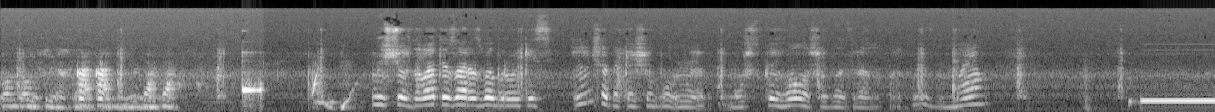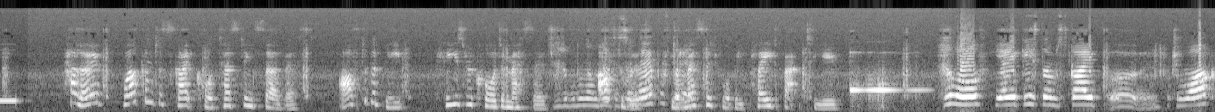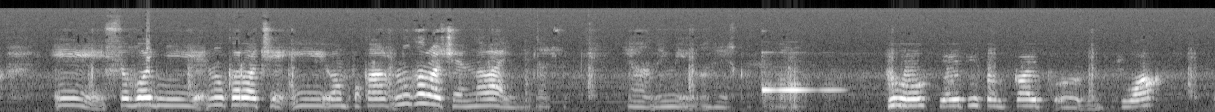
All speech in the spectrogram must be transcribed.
ну для скайпу, ну що ж, давайте зараз виберу якесь інше таке, щоб було, ну, мужський голос, щоб ви зразу перекнули. Hello, welcome to Skype call testing service. After the beep, please record a message. Afterwards, your message will be played back to you. Hello, я якийсь там скайп е, чувак. І сьогодні, ну коротше, і вам покажу. Ну коротше, давай далі. Я не вмію англійську. Hello, я якийсь там скайп е, чувак.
